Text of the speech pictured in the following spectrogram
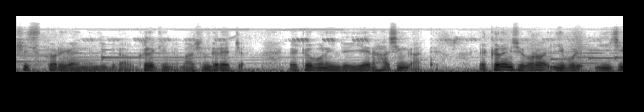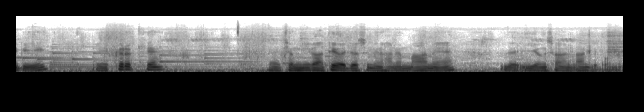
히스토리가 있는 집이라고 그렇게 말씀드렸죠. 예, 그분은 이제 이해를 하신 것 같아요. 예, 그런 식으로 이, 부- 이 집이 예, 그렇게 예, 정리가 되어졌으면 하는 마음에 이제 이 영상을 남겨봅니다.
